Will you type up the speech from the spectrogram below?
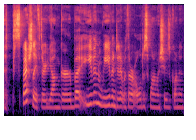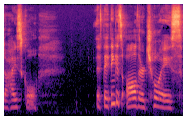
especially if they're younger, but even we even did it with our oldest one when she was going into high school if they think it's all their choice,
